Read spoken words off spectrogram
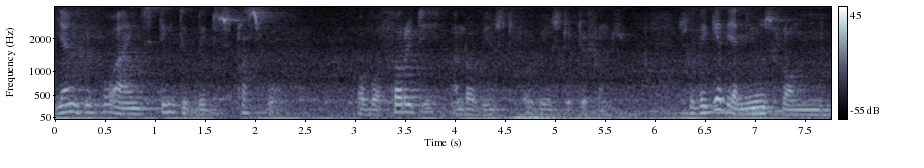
Young people are instinctively distrustful of authority and of, inst- of institutions. So they get their news from,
